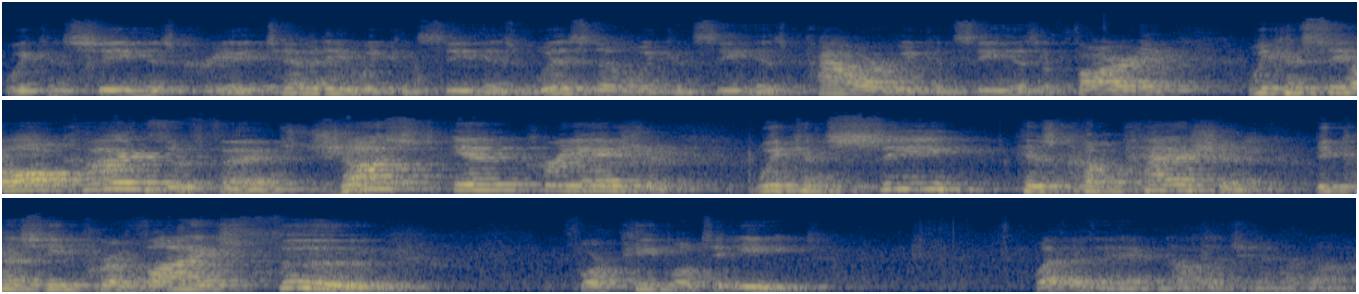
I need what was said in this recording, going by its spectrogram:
We can see his creativity, we can see his wisdom, we can see his power, we can see his authority, we can see all kinds of things just in creation. We can see his compassion because he provides food for people to eat, whether they acknowledge him or not.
